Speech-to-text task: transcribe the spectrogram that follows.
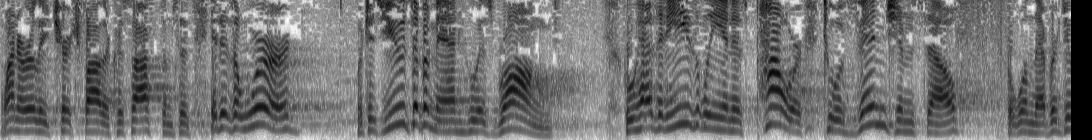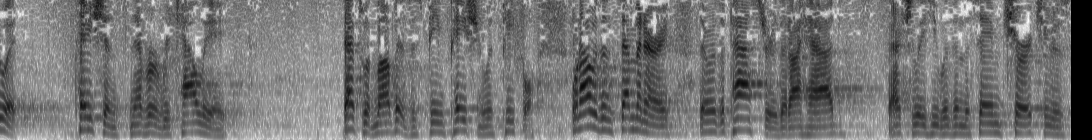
One early church father, Chrysostom, says, It is a word which is used of a man who is wronged, who has it easily in his power to avenge himself, but will never do it. Patience never retaliates. That's what love is, it's being patient with people. When I was in seminary, there was a pastor that I had Actually, he was in the same church. He was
